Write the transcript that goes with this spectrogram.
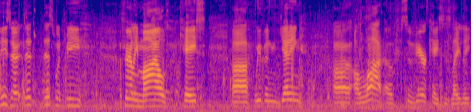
These are this, this would be a fairly mild case. We've been getting a lot of severe cases lately.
